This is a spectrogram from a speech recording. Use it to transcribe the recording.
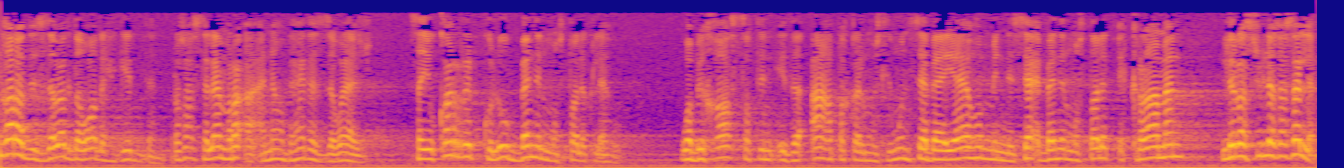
غرض الزواج ده واضح جدا. الرسول صلى الله عليه رأى أنه بهذا الزواج سيقرب قلوب بني المصطلق له وبخاصة إذا أعتق المسلمون سباياهم من نساء بني المصطلق إكراما لرسول الله صلى الله عليه وسلم.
